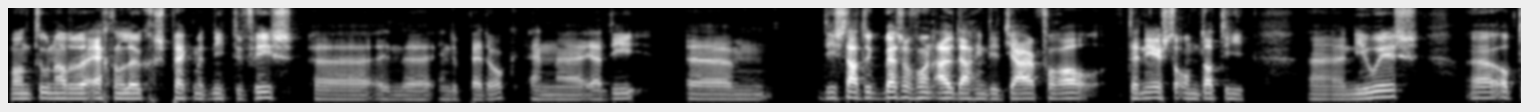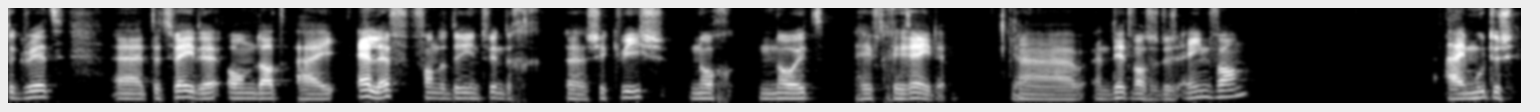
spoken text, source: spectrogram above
Want toen hadden we echt een leuk gesprek met Nick de Vries uh, in, de, in de paddock. En uh, ja, die, um, die staat natuurlijk best wel voor een uitdaging dit jaar. Vooral ten eerste omdat hij uh, nieuw is op de grid. ten tweede omdat hij 11 van de 23 circuits nog nooit heeft gereden. Ja. en dit was er dus één van. Hij moet dus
